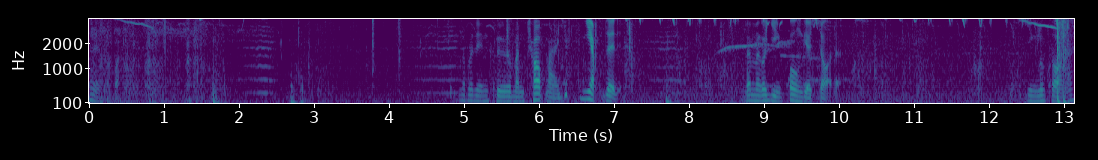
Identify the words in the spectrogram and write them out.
มันไปไหนแล้วปะแล้วประเด็นคือมันชอบมาเงียบๆด้วยแล้วมันก็ยิงโป้งเดียวจอดอะยิงลูกซองนะ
